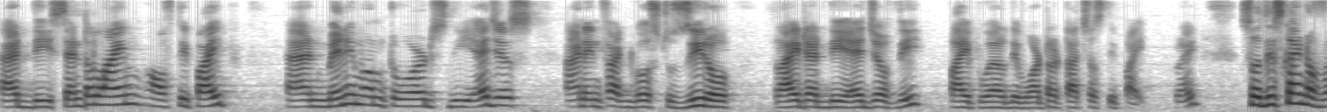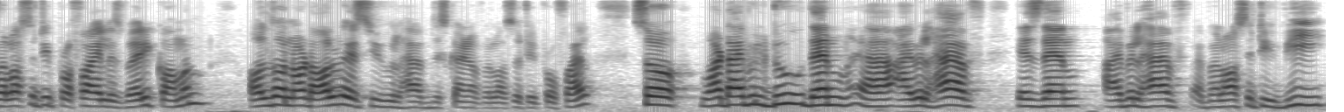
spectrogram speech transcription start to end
at the center line of the pipe and minimum towards the edges and in fact goes to 0 right at the edge of the pipe where the water touches the pipe, right. So, this kind of velocity profile is very common although not always you will have this kind of velocity profile. So, what I will do then uh, I will have is then I will have a velocity v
